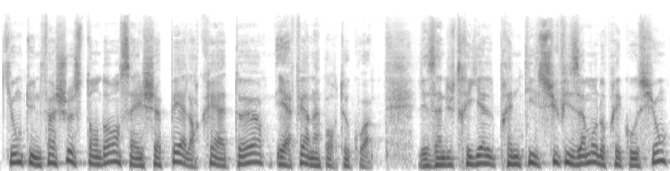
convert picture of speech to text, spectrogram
qui ont une fâcheuse tendance à échapper à leurs créateurs et à faire n'importe quoi. Les industriels prennent-ils suffisamment de précautions?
